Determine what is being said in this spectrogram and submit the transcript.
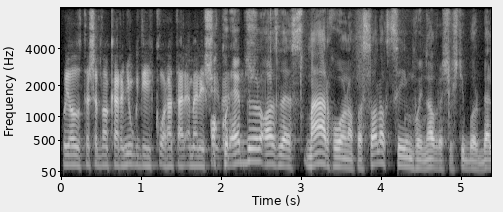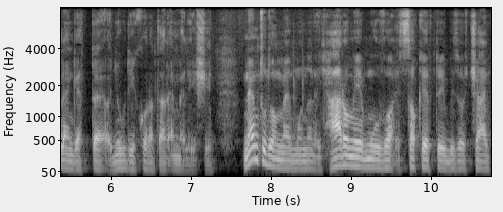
hogy adott esetben akár a nyugdíjkorhatár emelésével Akkor ebből az lesz már holnap a szalagcím, hogy Navras és Tibor belengedte a nyugdíjkorhatár emelését. Nem tudom megmondani, hogy három év múlva egy szakértői bizottság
